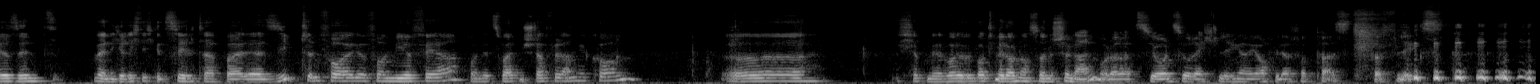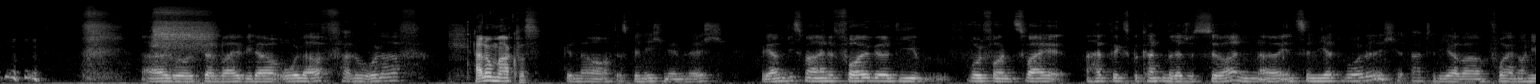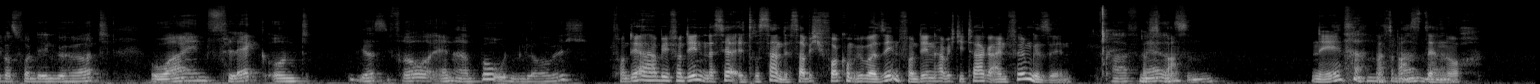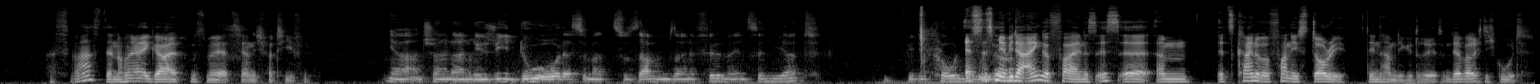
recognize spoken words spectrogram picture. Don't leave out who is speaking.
Speaker 1: wir sind, wenn ich richtig gezählt habe, bei der siebten Folge von Wir Fair, von der zweiten Staffel angekommen. Äh, ich habe mir, wollte mir doch noch so eine schöne Anmoderation zurechtlegen, habe ich auch wieder verpasst. Verflixt. also dabei wieder Olaf. Hallo Olaf.
Speaker 2: Hallo Markus.
Speaker 1: Genau, das bin ich nämlich. Wir haben diesmal eine Folge, die wohl von zwei halbwegs bekannten Regisseuren äh, inszeniert wurde. Ich hatte die aber vorher noch nie was von denen gehört. Wine, Fleck und wie heißt die Frau? Anna Bowden, glaube ich.
Speaker 2: Von der habe ich, von denen, das ist ja interessant, das habe ich vollkommen übersehen. Von denen habe ich die Tage einen Film gesehen.
Speaker 1: Half Nelson.
Speaker 2: Nee, was war es denn noch? Was war es denn noch? Ja, egal, müssen wir jetzt ja nicht vertiefen.
Speaker 1: Ja, anscheinend ein Regie-Duo, das immer zusammen seine Filme inszeniert.
Speaker 2: Wie die Coen Es ist mir wieder eingefallen, es ist äh, um, ähm, It's Kind of a Funny Story. Den haben die gedreht und der war richtig gut.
